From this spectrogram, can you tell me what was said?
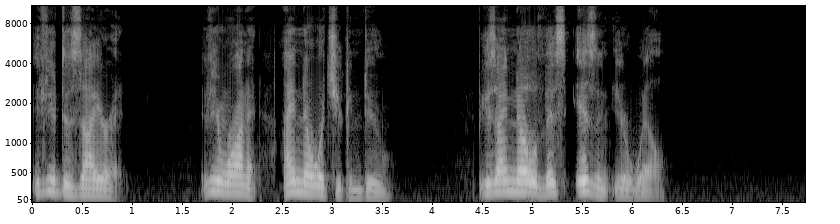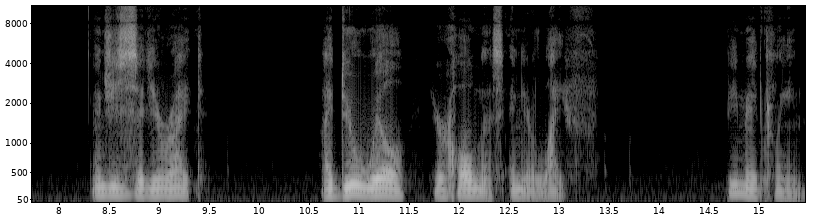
if you desire it, if you want it, I know what you can do. Because I know this isn't your will. And Jesus said, You're right. I do will your wholeness and your life. Be made clean.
